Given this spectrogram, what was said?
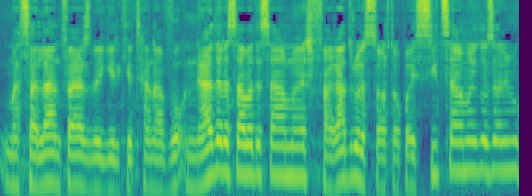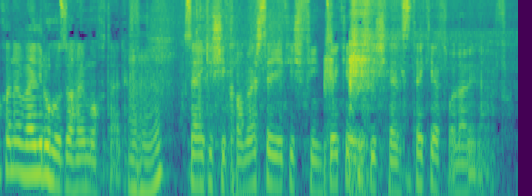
مثلا فرض بگیر که تنوع نداره سبد سرمایهش فقط رو استارتاپ های سید سرمایه گذاری می‌کنه ولی رو حوزه های مختلف مثلا یکیش commerce یکیش fintech یکیش health tech فلان این حرفا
